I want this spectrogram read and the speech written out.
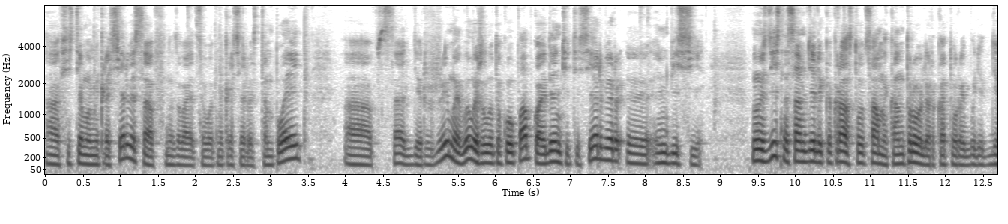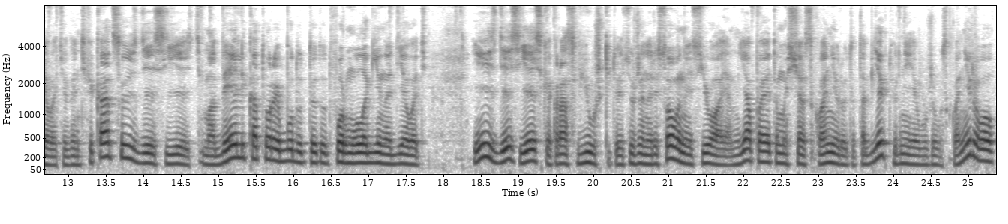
э, в систему микросервисов, называется вот микросервис template, э, в содержимое выложил такую папку Identity Server э, MVC. Ну, здесь на самом деле как раз тот самый контроллер, который будет делать идентификацию. Здесь есть модели, которые будут эту форму логина делать. И здесь есть как раз вьюшки, то есть уже нарисованные с UI. Я поэтому сейчас склонирую этот объект, вернее я уже его склонировал.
